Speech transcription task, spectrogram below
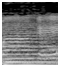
pakai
